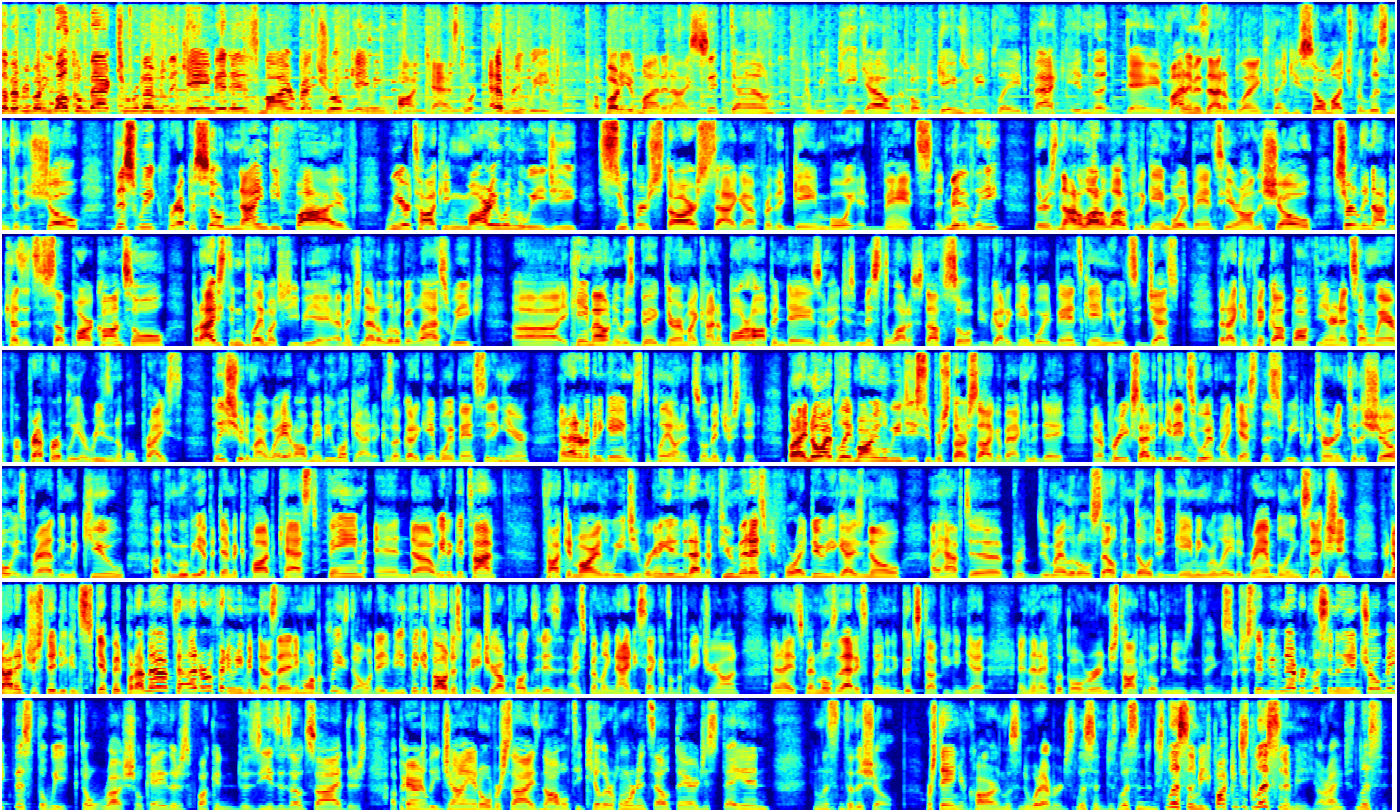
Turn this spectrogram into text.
What's up, everybody? Welcome back to Remember the Game. It is my retro gaming podcast where every week a buddy of mine and I sit down and we geek out about the games we played back in the day. My name is Adam Blank. Thank you so much for listening to the show. This week, for episode 95, we are talking Mario and Luigi Superstar Saga for the Game Boy Advance. Admittedly, there's not a lot of love for the Game Boy Advance here on the show. Certainly not because it's a subpar console, but I just didn't play much GBA. I mentioned that a little bit last week. Uh, it came out and it was big during my kind of bar hopping days, and I just missed a lot of stuff. So if you've got a Game Boy Advance game you would suggest that I can pick up off the internet somewhere for preferably a reasonable price, please shoot it my way and I'll maybe look at it because I've got a Game Boy Advance sitting here and I don't have any games to play on it, so I'm interested. But I know I played Mario Luigi Superstar Saga back in the day, and I'm pretty excited to get into it. My guest this week returning to the show is Bradley McHugh of the Movie Epidemic podcast fame, and uh, we had a good time talking Mario and Luigi. We're going to get into that in a few minutes. Before I do, you guys know I have to do my little self indulgent gaming related rambling section. If you're not interested, you can skip it. But I'm not, I don't know if anyone even does that anymore, but please don't. If you think it's all just Patreon plugs, it isn't. I spend like 90 seconds on the Patreon and I spend most of that explaining the good stuff you can get. And then I flip over and just talk about the news and things. So just if you've never listened to the intro, make this the week. Don't rush, okay? There's fucking diseases outside. There's apparently giant, oversized novelty killer hornets out there. Just stay in and listen to the show. Or stay in your car and listen to whatever. Just listen. Just listen. Just listen to me. Fucking just listen to me. All right? Just listen.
